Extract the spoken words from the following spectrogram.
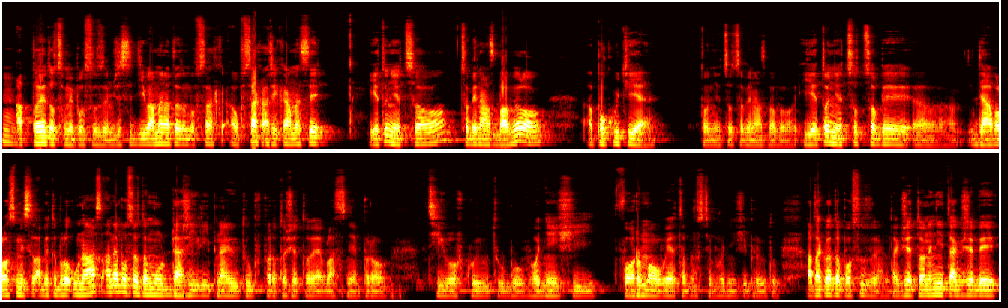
Hmm. A to je to, co my posuzujeme, že se díváme na ten obsah, obsah a říkáme si, je to něco, co by nás bavilo? A pokud je, to něco, co by nás bavilo. Je to něco, co by uh, dávalo smysl, aby to bylo u nás, anebo se tomu daří líp na YouTube, protože to je vlastně pro cílovku YouTube vhodnější formou, je to prostě vhodnější pro YouTube. A takhle to posuzujeme. Takže to není tak, že by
